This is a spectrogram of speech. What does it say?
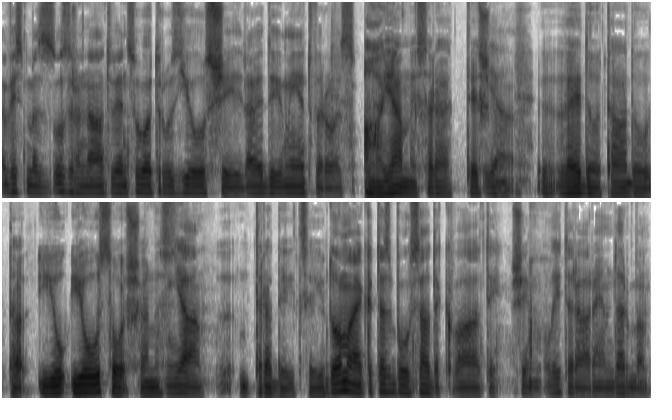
vismaz uzrunāt viens otru uz jūsu šī raidījuma ietveros. Ah, jā, mēs varētu tiešām Jā. veidot tādu tā jū, jūsošanas Jā, tradīciju. domāju, ka tas būs adekvāti šim literārajam darbam.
